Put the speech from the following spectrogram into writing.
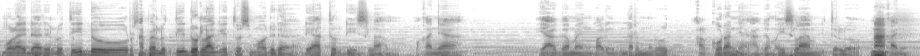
mulai dari lu tidur sampai lu tidur lagi itu semua udah diatur di Islam. Makanya ya agama yang paling benar menurut Al-Quran ya agama Islam gitu loh. Nah makanya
